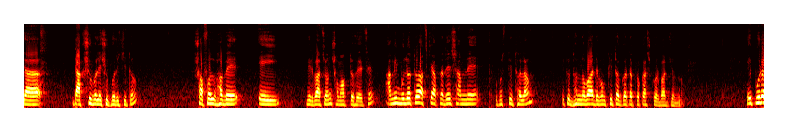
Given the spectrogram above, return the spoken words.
যা ডাকসু বলে সুপরিচিত, সফলভাবে এই নির্বাচন সমাপ্ত হয়েছে। আমি মূলত আজকে আপনাদের সামনে উপস্থিত হলাম একটু ধন্যবাদ এবং কৃতজ্ঞতা প্রকাশ করবার জন্য। এই পুরো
